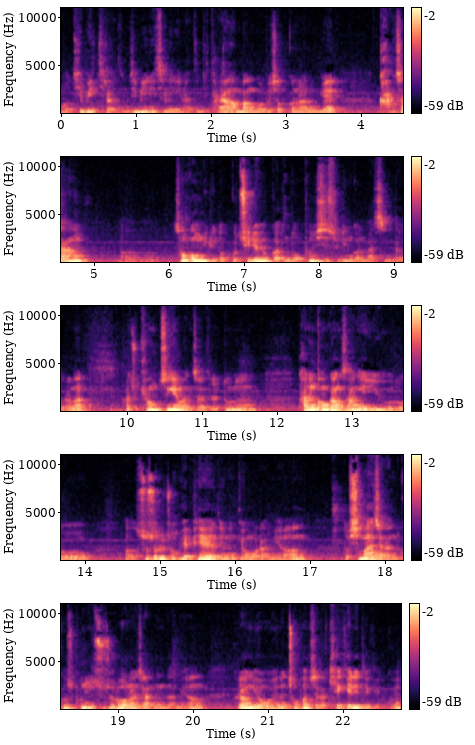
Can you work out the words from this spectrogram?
뭐 TVT라든지 미니슬링이라든지 다양한 방법에 접근하는 게 가장 어, 성공률이 높고 치료 효과도 높은 시술인 건 맞습니다. 그러나 아주 경증의 환자들 또는 다른 건강상의 이유로 어, 수술을 좀 회피해야 되는 경우라면 또 심하지 않고 본인이 수술을 원하지 않는다면 그런 경우에는 첫 번째가 케겔이 되겠고요.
